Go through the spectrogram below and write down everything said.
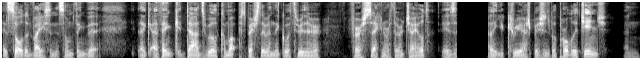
it's solid advice, and it's something that, like, I think dads will come up, especially when they go through their first, second, or third child. Is I think your career aspirations will probably change, and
